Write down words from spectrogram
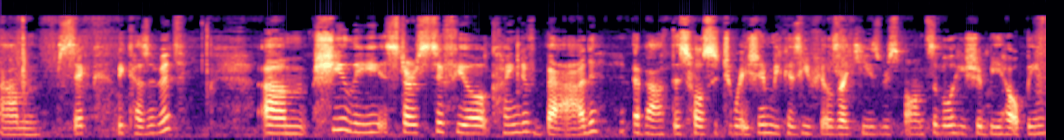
um, sick because of it. Um, Li starts to feel kind of bad about this whole situation because he feels like he's responsible, he should be helping.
